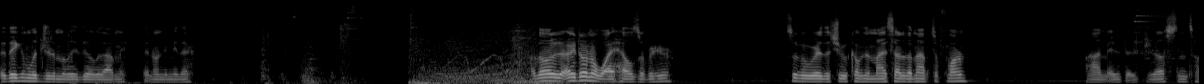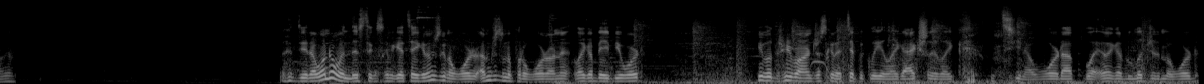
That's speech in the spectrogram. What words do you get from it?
Like, They can legitimately do it without me. They don't need me there. Although I don't know why Hel's over here. It's a bit weird that she would come to my side of the map to farm. I made it there just in time. Dude, I wonder when this thing's gonna get taken. I'm just gonna ward. I'm just gonna put a ward on it, like a baby ward. People, people aren't just gonna typically like actually like, you know, ward up like, like a legitimate ward,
